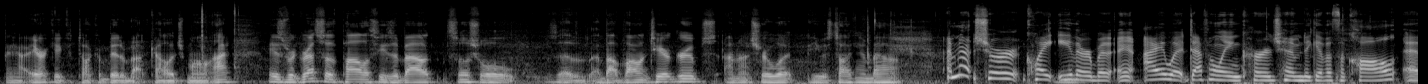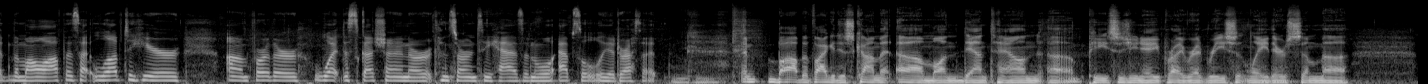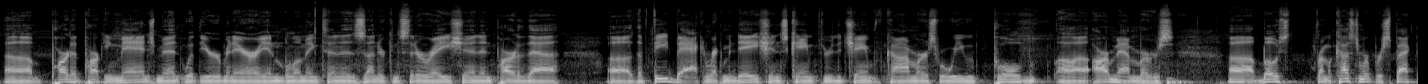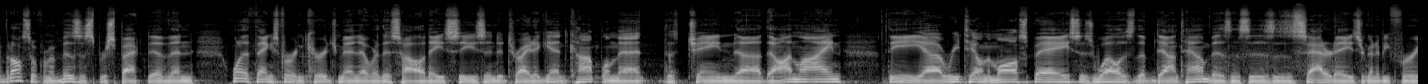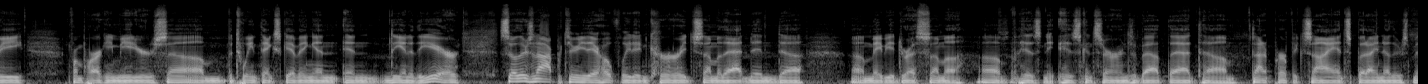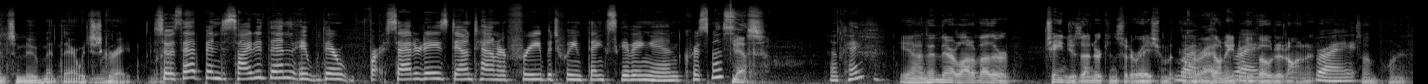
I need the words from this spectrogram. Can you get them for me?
Yeah, Erica could talk a bit about College Mall. I, his regressive policies about social, uh, about volunteer groups. I'm not sure what he was talking about. I'm not sure quite either, but I- I would definitely encourage him to give us a call at the mall office. I'd love to hear um, further what discussion or concerns he has, and we'll absolutely address it. And Bob, if I could just comment um, on the downtown uh, piece, as you know, you probably read recently, there's some uh, um, part of parking management with the urban area in Bloomington is under consideration, and part of the uh, the feedback and recommendations came through the Chamber of Commerce, where we pulled uh, our members, uh, both from a customer perspective, but also from a business perspective. And one of the things for encouragement over this holiday season to try to again complement the chain, uh, the online the uh, retail and the mall space, as well as the downtown businesses, is Saturdays are going to be free from parking meters um, between Thanksgiving and, and the end of the year. So there's an opportunity there, hopefully, to encourage some of that and. Uh, uh, maybe address some uh, of his his concerns about that. Um, it's not a perfect science, but I know there's been some movement there, which is great. So has that been decided then? It, there Saturdays downtown are free between Thanksgiving and Christmas. Yes. Okay. Yeah, and then there are a lot of other changes under consideration, but Right. they'll, they'll need to be voted on at Right. some point.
